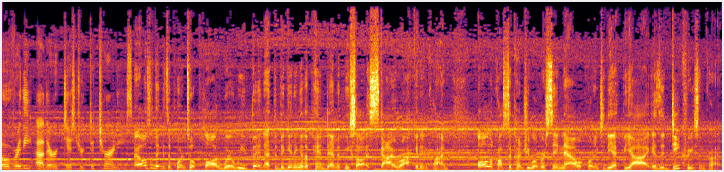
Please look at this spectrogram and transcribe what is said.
over the other district attorneys. I also think it's important to applaud where we've been. At the beginning of the pandemic, we saw a skyrocket in crime. All across the country, what we're seeing now, according to the FBI, is a decrease in crime.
